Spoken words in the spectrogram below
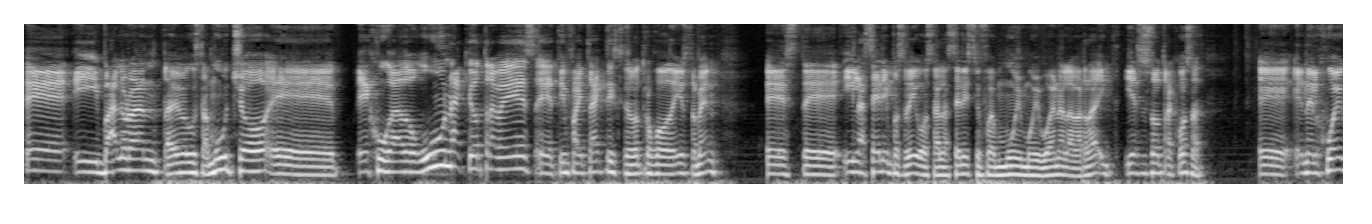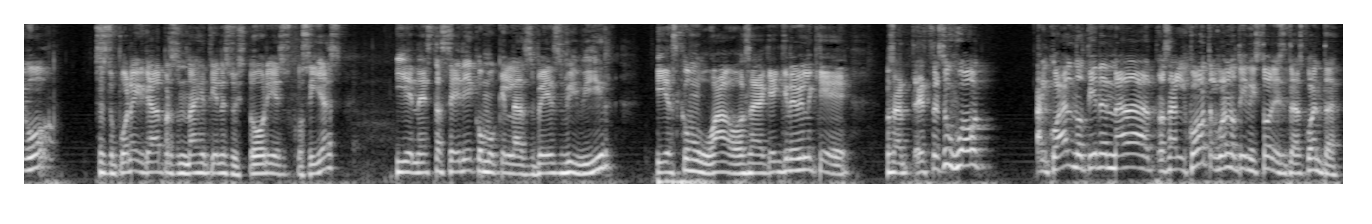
Eh, y Valorant a mí me gusta mucho. Eh, he jugado una que otra vez Teamfight Tactics, que es otro juego de ellos también. Este, y la serie, pues te digo, o sea, la serie sí fue muy, muy buena, la verdad. Y, y eso es otra cosa. en el juego, se supone que cada personaje tiene su historia y sus cosillas. Y en esta serie, como que las ves vivir y es como, wow, o sea, qué increíble que. O sea, este es un juego al cual no tiene nada. O sea, el juego tal cual no tiene historia, si te das cuenta.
